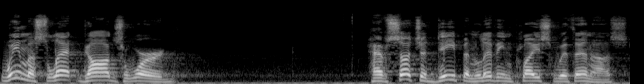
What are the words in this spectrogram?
We must let God's Word have such a deep and living place within us,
